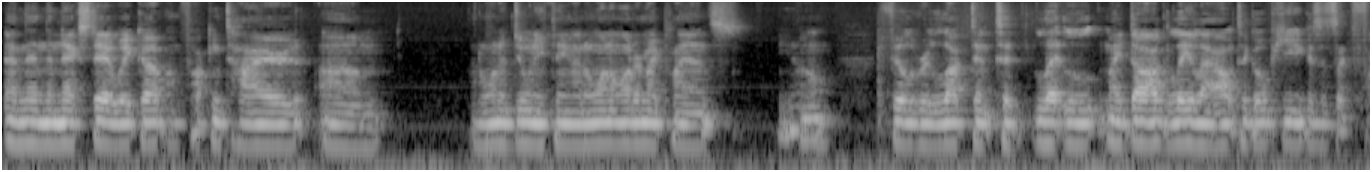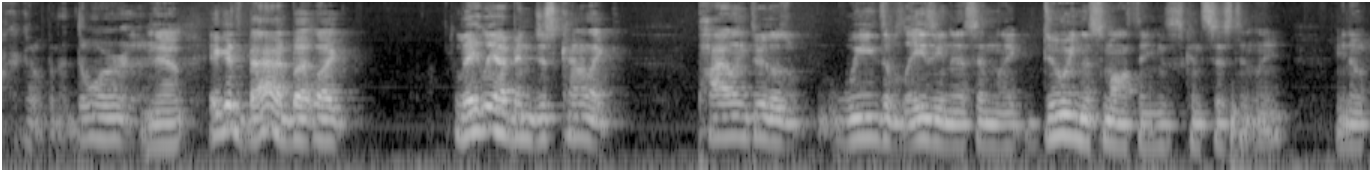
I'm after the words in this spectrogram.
and then the next day I wake up, I'm fucking tired. Um, I don't want to do anything. I don't want to water my plants. You know, I feel reluctant to let l- my dog Layla out to go pee because it's like fuck, I gotta open the door. Yeah. It gets bad, but like lately I've been just kind of like piling through those weeds of laziness and like doing the small things consistently. You know,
